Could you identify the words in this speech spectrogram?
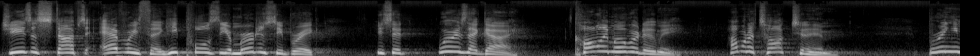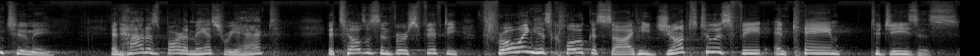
Jesus stops everything. He pulls the emergency brake. He said, Where is that guy? Call him over to me. I want to talk to him. Bring him to me. And how does Bartimaeus react? It tells us in verse 50 throwing his cloak aside, he jumped to his feet and came to Jesus.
